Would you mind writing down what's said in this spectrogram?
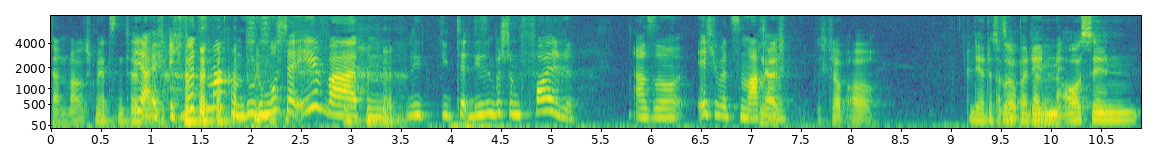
Dann mache ich mir jetzt einen Termin. Ja, ich, ich würde es machen. Du, du musst ja eh warten. Die, die, die sind bestimmt voll. Also ich würde es machen. Ja, ich, ich glaube auch. Ja, das Also wird bei bei denen aussehen.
